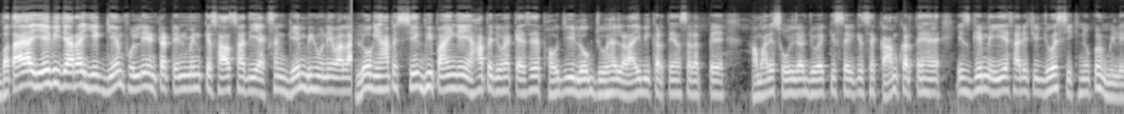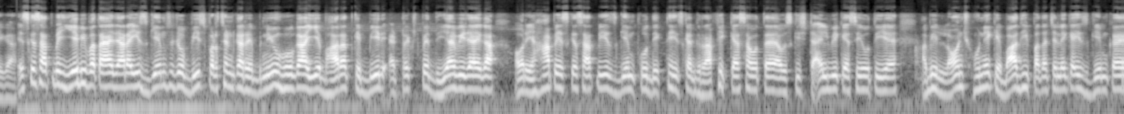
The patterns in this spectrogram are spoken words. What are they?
बताया ये भी जा रहा है ये गेम फुल्ली इंटरटेनमेंट के साथ साथ ये एक्शन गेम भी होने वाला है। लोग यहाँ पे सीख भी पाएँगे यहाँ पे जो है कैसे फौजी लोग जो है लड़ाई भी करते हैं सरहद पे हमारे सोल्जर जो है किस तरीके से काम करते हैं, इस गेम में ये सारी चीज़ जो है सीखने को मिलेगा। इसके साथ में ये भी बताया जा रहा है, इस गेम से जो 20 परसेंट का रेवेन्यू होगा, ये भारत के बीर एट्रेक्ट पे दिया भी जाएगा। और यहाँ पे इसके साथ में इस गेम को देखते हैं, इसका ग्राफिक कैसा होता है और उसकी स्टाइल भी कैसी होती है। अभी लॉन्च होने के बाद ही पता चलेगा इस गेम का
